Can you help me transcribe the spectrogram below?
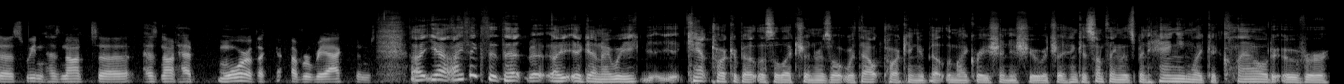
uh, Sweden has not uh, has not had more of a of a reaction. Uh, yeah, I think that that uh, again we can't talk about this election result without talking about the migration issue, which I think is something that's been hanging like a cloud over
